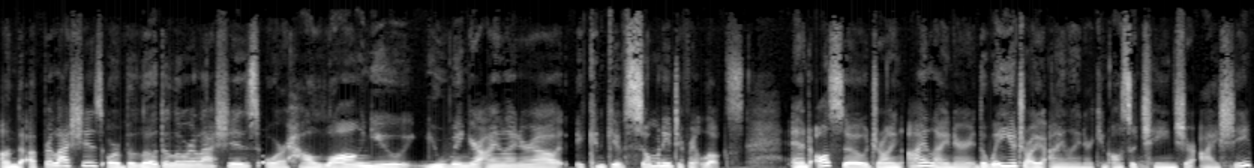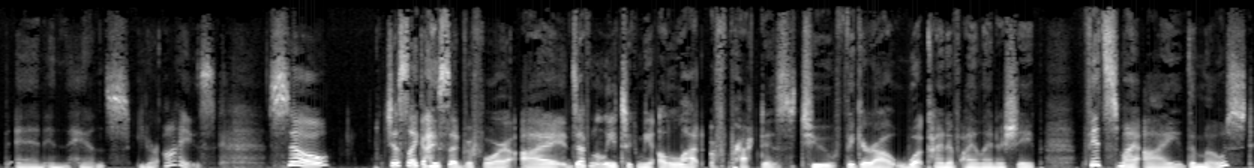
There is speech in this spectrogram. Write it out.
on the upper lashes or below the lower lashes or how long you you wing your eyeliner out it can give so many different looks and also drawing eyeliner the way you draw your eyeliner can also change your eye shape and enhance your eyes so just like I said before, I definitely took me a lot of practice to figure out what kind of eyeliner shape fits my eye the most.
